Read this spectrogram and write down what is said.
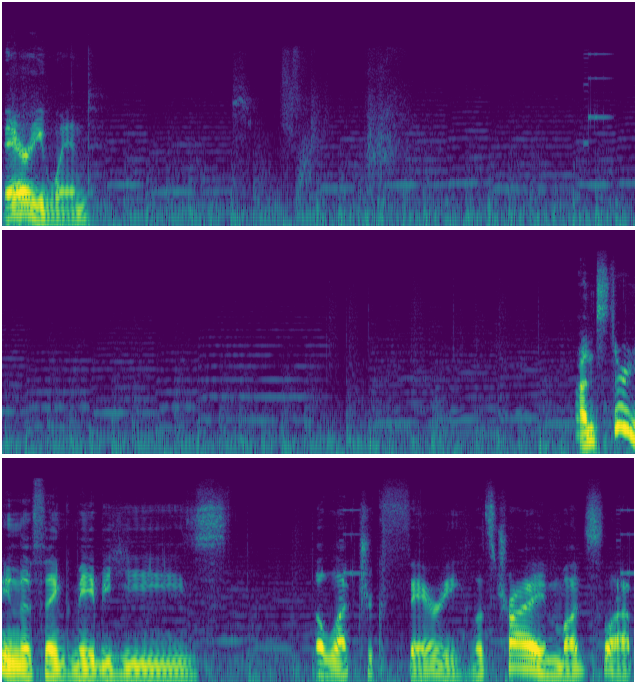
Fairy Wind. I'm starting to think maybe he's Electric Fairy. Let's try Mud Slap.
